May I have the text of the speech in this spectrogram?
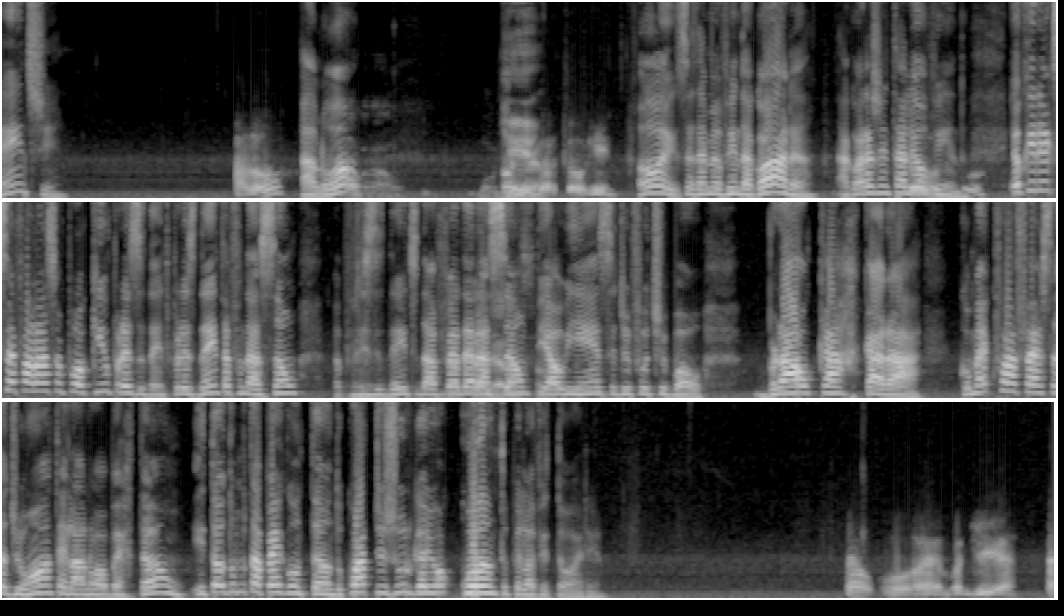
Presidente? Alô? Alô? Bom Oi, dia. agora tô ouvindo. Oi, você está me ouvindo agora? Agora a gente está lhe Tô, ouvindo. tô. Eu queria que você falasse um pouquinho, presidente. Presidente da Fundação, presidente da, Federação, Federação. Piauiense de Futebol, Brau Carcará. Como é que foi a festa de ontem lá no Albertão? E todo mundo está perguntando, 4 de julho ganhou quanto pela vitória? Não, bo- é, bom dia. É,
